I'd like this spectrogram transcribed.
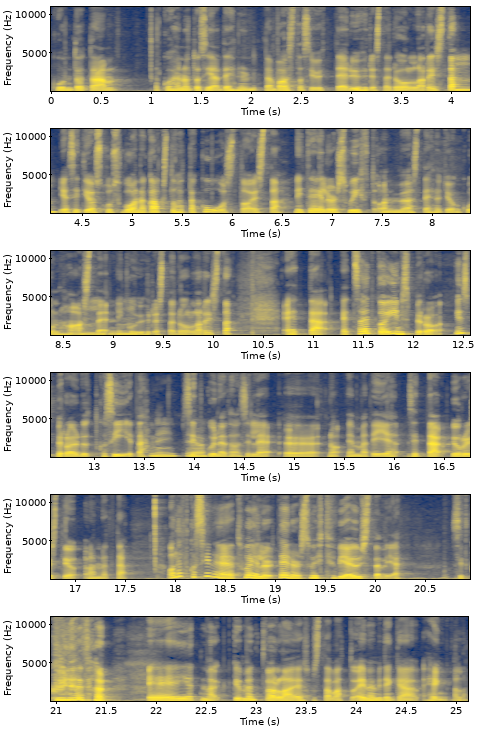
kun tota, kun hän on tosiaan tehnyt nyt tämän vastasyytteen yhdestä dollarista, mm. ja sitten joskus vuonna 2016, niin Taylor Swift on myös tehnyt jonkun haasteen mm, niin kuin mm. yhdestä dollarista, että et saitko inspiro, inspiroidutko siitä? Niin, sitten kun on silleen, öö, no en mä tiedä. Sitten juristi on, että oletko sinä ja Taylor, Taylor Swift hyviä ystäviä? Sitten kun on, ei, että mä, kyllä me ollaan joskus tavattu, ei me mitenkään hengalla.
